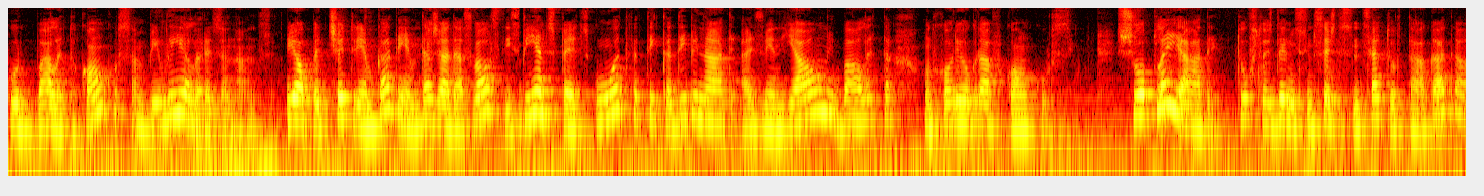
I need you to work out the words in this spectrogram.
kur baleta konkursam bija liela rezonance. Jau pēc četriem gadiem dažādās valstīs viens pēc otra tika dibināti aizvien jauni baleta un choreogrāfu konkursi. Šo plejādi 1964. gadā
